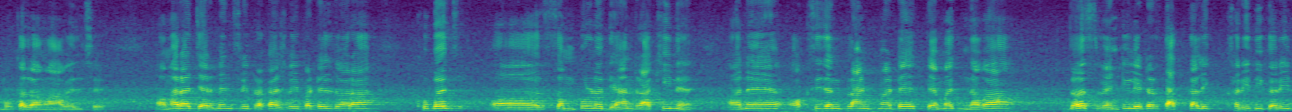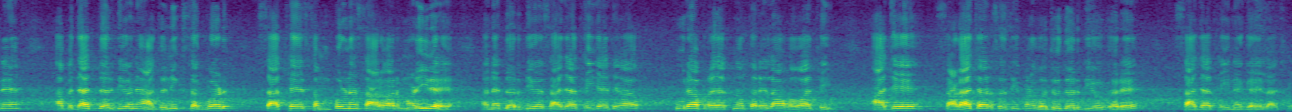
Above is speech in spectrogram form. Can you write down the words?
મોકલવામાં આવેલ છે. અમારા ચેરમેન શ્રી પ્રકાશભાઈ પટેલ દ્વારા ખૂબ જ સંપૂર્ણ ધ્યાન રાખીને અને ઓક્સિજન પ્લાન્ટ માટે તેમજ નવા દસ વેન્ટિલેટર તાત્કાલિક ખરીદી કરીને આ બધા જ દર્દીઓને આધુનિક સગવડ સાથે સંપૂર્ણ સારવાર મળી રહે અને દર્દીઓ સાજા થઈ જાય તેવા પૂરા પ્રયત્નો કરેલા હોવાથી આજે સાડા ચારસોથી પણ વધુ દર્દીઓ ઘરે સાજા થઈને ગયેલા છે.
